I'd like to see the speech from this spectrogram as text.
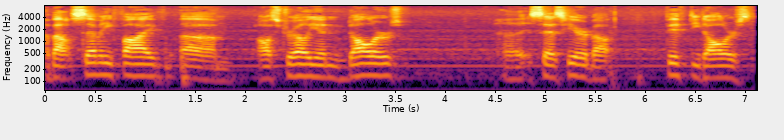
About 75 um, Australian dollars. Uh, it says here about $50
